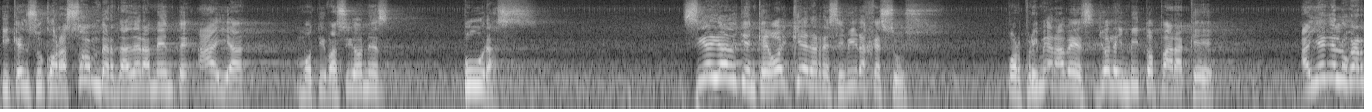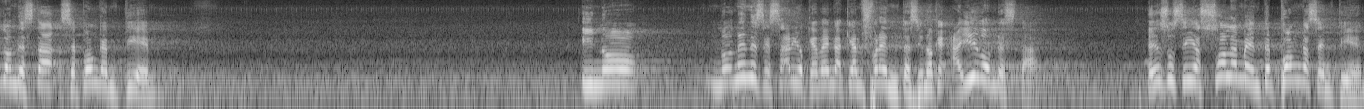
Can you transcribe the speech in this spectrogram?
y que en su corazón verdaderamente haya motivaciones puras. Si hay alguien que hoy quiere recibir a Jesús por primera vez, yo le invito para que ahí en el lugar donde está se ponga en pie Y no, no es necesario que venga aquí al frente, sino que allí donde está, en su silla solamente póngase en pie.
